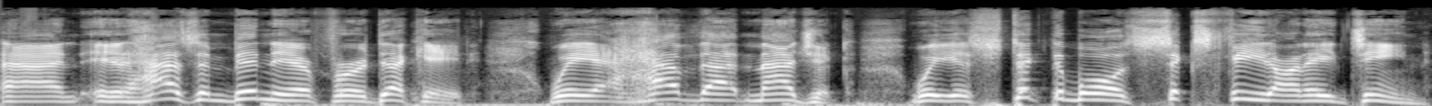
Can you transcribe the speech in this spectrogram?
And it hasn't been there for a decade where you have that magic, where you stick the ball six feet on 18,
